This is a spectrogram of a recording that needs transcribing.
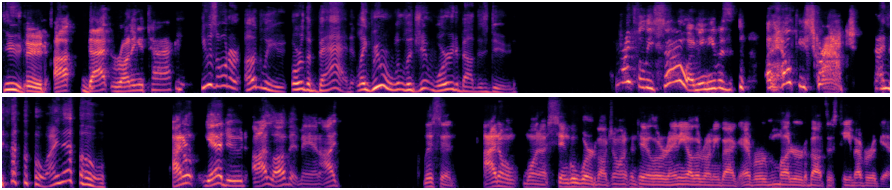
Dude, Dude, I, that running attack, he was on our ugly or the bad. Like we were legit worried about this dude. rightfully so. I mean, he was a healthy scratch. I know, I know. I don't. Yeah, dude, I love it, man. I listen. I don't want a single word about Jonathan Taylor or any other running back ever muttered about this team ever again.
